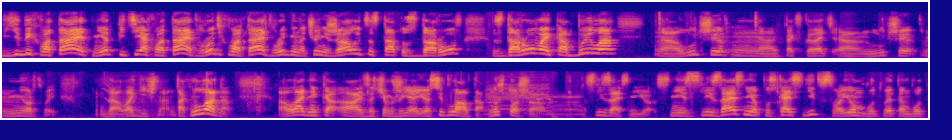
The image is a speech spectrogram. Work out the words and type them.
еды хватает? Нет, питья хватает? Вроде хватает, вроде ни на что не жалуется. Статус здоров. Здоровая кобыла. А, лучше, а, так сказать, а, лучше мертвой. Да, логично. Так, ну ладно. Ладненько. Ай, зачем же я ее оседлал там? Ну что ж, слезай с нее. Сни, слезай с нее, пускай сидит в своем вот в этом вот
